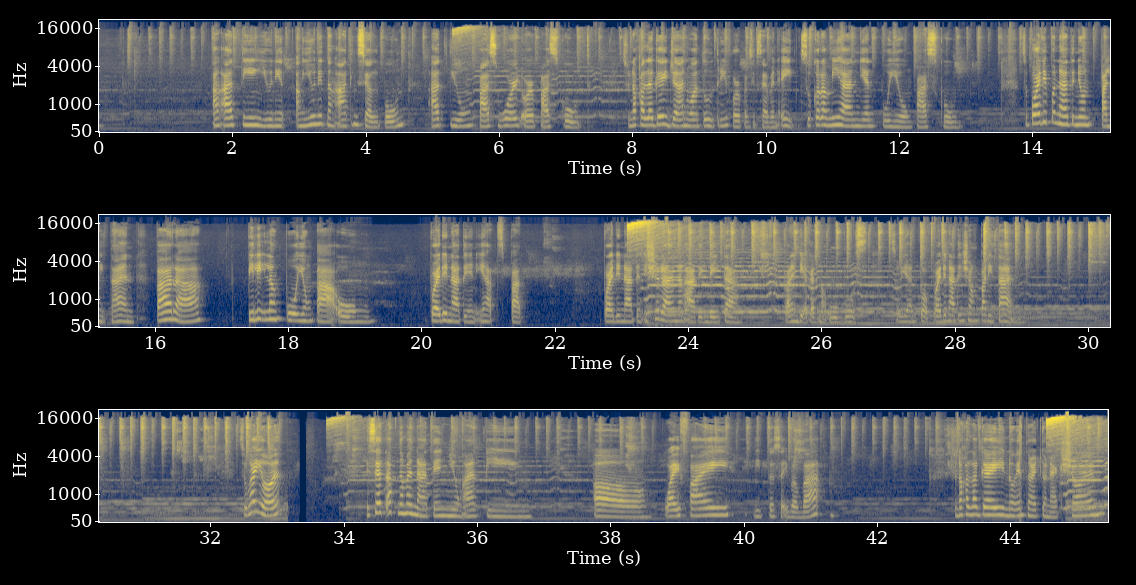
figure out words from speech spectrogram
ang ating unit, ang unit ng ating cellphone at yung password or passcode. So, nakalagay dyan 1, 2, 3, 4, 5, 6, 7, 8. So, karamihan, yan po yung passcode. So, pwede po natin yung palitan para pili lang po yung taong pwede natin i-hotspot. Pwede natin i-share ng ating data para hindi agad maubos. So, yan po. Pwede natin siyang palitan. So, ngayon, i-set up naman natin yung ating uh, Wi-Fi dito sa ibaba. So, nakalagay no internet connection.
